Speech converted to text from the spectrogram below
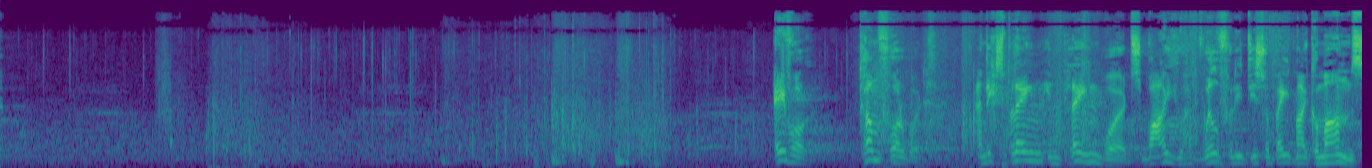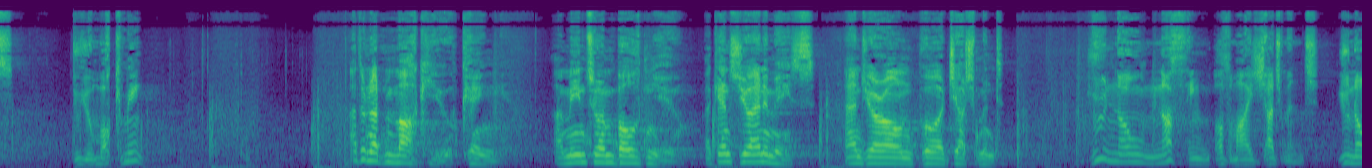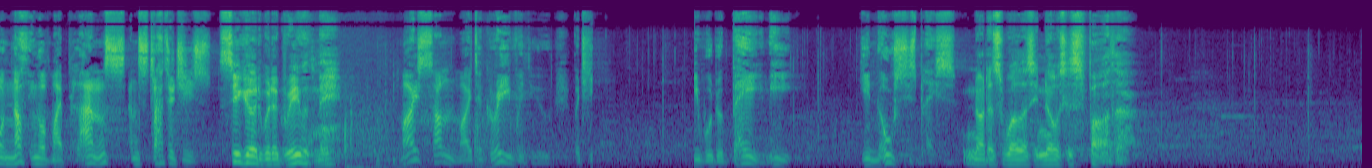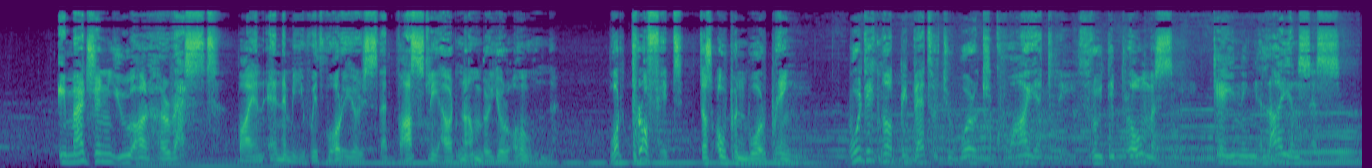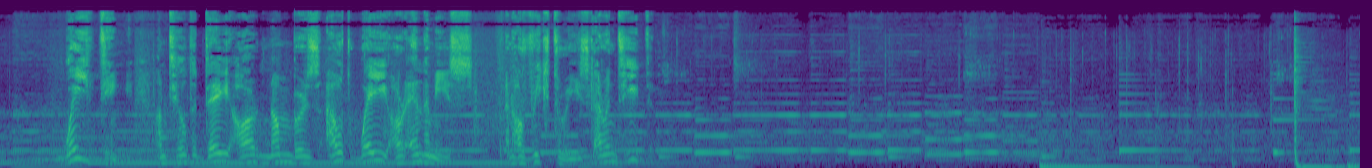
Eivor, come forward, and explain in plain words why you have willfully disobeyed my commands. Do you mock me? I do not mock you, King. I mean to embolden you, against your enemies, and your own poor judgment. You know nothing of my judgment. You know nothing of my plans and strategies. Sigurd would agree with me. My son might agree with you, but he... He would obey me. He knows his place. Not as well as he knows his father. Imagine you are harassed by an enemy with warriors that vastly outnumber your own. What profit does open war bring? Would it not be better to work quietly through diplomacy, gaining alliances? Waiting until the day our numbers outweigh our enemies and our victory is guaranteed.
